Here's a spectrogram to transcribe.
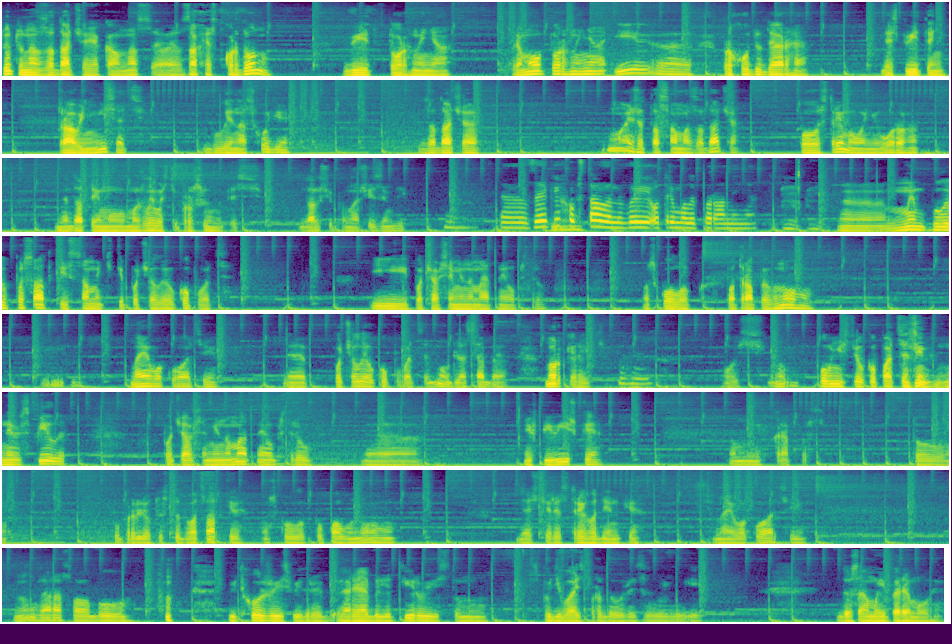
Тут у нас задача яка? У нас е, захист кордону від вторгнення, прямого вторгнення і е, проходу ДРГ. Десь квітень, травень місяць були на сході. Задача майже та сама задача по стримуванню ворога, не дати йому можливості просунутись далі по нашій землі. Е, За яких обставин ви отримали поранення? Е, Ми були в посадці, саме тільки почали окопуватися. І почався мінометний обстріл. Осколок потрапив в ногу. І на евакуацію Е, почали окопуватися ну, для себе норки рить. Угу. Ось. Ну, повністю окопатися не, не вспіли. Почався мінометний обстріл, е, і впівішки, самих крепкості, то по прильоту 120-ки осколок попав у ногу. Десь через 3 годинки на евакуації. Ну, Зараз, слава Богу, відходжуюсь, реабілітуюсь, тому сподіваюсь продовжити службу і до самої перемоги.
